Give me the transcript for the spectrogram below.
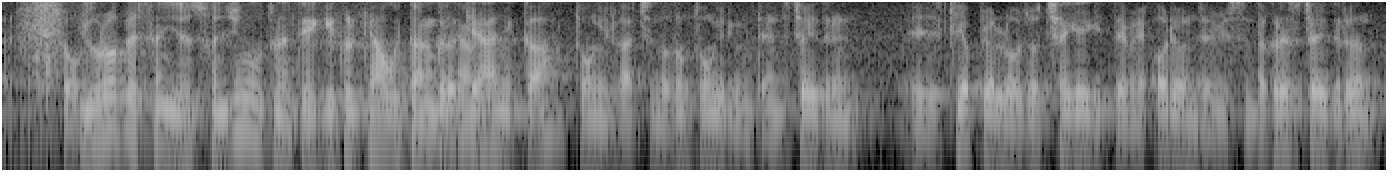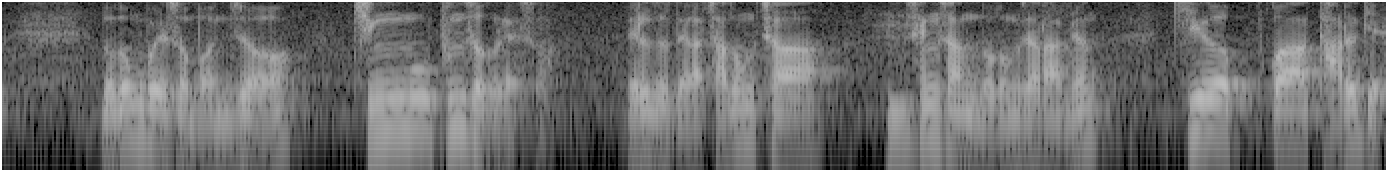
에, 좀 유럽의 선, 선진국들은 되게 그렇게 하고 있다는 그렇게 거죠. 하니까 동일 가치 노동 동일 임금 되는데 저희들은 이제 기업별 노조 체계이기 때문에 어려운 점이 있습니다. 그래서 저희들은 노동부에서 먼저 직무 분석을 해서 예를 들어서 내가 자동차 음. 생산 노동자라면 기업과 다르게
